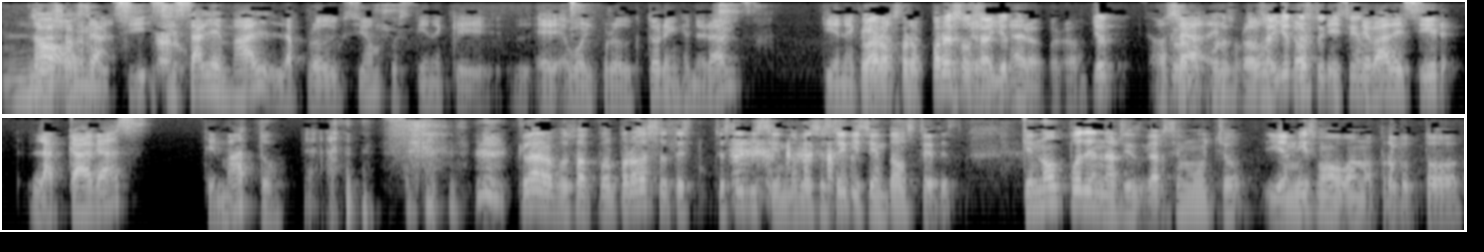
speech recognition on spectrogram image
No, o sea, si, Claro. si sale mal, la producción pues tiene que, eh, o el productor en general, tiene que Claro, pero por eso, o sea, yo te- yo, O claro, sea, por el eso, o sea, yo te estoy te- diciendo. te va a decir, la cagas, te mato. Claro, pues por, por eso te, te estoy diciendo, les estoy diciendo a ustedes que no pueden arriesgarse mucho y el mismo, bueno, productor,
